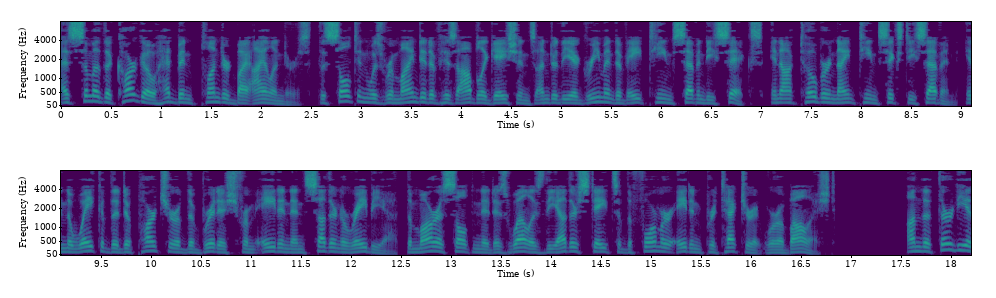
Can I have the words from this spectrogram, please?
As some of the cargo had been plundered by islanders, the Sultan was reminded of his obligations under the Agreement of 1876. In October 1967, in the wake of the departure of the British from Aden and southern Arabia, the Mahra Sultanate as well as the other states of the former Aden Protectorate were abolished. On 30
